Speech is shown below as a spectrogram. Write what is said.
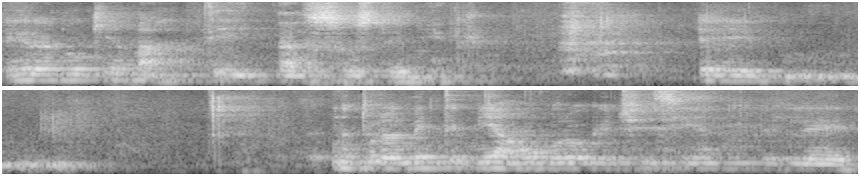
erano chiamati a sostenere. E, naturalmente mi auguro che ci siano delle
